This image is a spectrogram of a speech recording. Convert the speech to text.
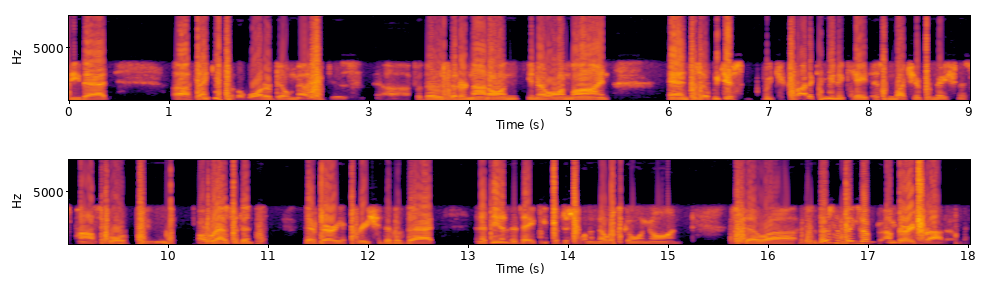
see that. Uh, thank you for the water bill messages uh, for those that are not on, you know, online. And so we just we try to communicate as much information as possible to our residents. They're very appreciative of that. And at the end of the day, people just want to know what's going on. So, uh, so those are the things I'm, I'm very proud of.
